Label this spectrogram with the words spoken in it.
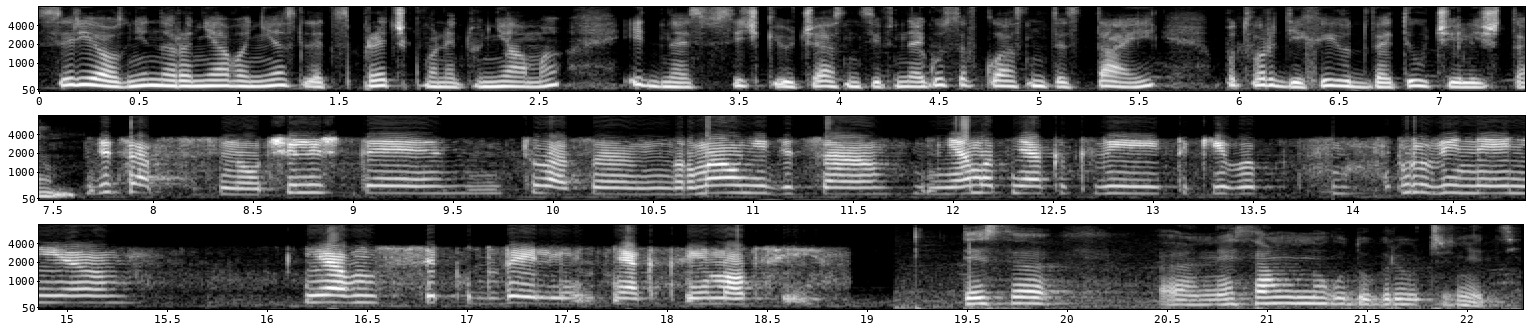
Сериозни наранявания след спречкването няма и днес всички участници в него са в класните стаи, потвърдиха и от двете училища. Децата са си на училище, това са нормални деца, нямат някакви такива провинения, явно са се подвели от някакви емоции. Те са не само много добри ученици,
